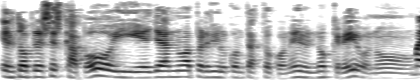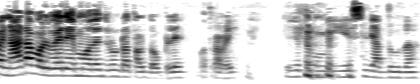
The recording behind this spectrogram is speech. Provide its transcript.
el Doppler se escapó y ella no ha perdido el contacto con él, no creo, no. Bueno, ahora volveremos dentro de un rato al Doppler, otra vez. yo tengo mis serias dudas.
